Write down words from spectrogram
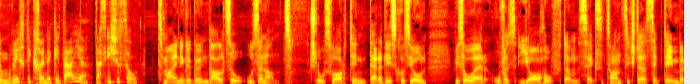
um richtig gedeihen. Das ist es so. Die Meinungen gehen also auseinander. Das Schlusswort in dieser Diskussion, wieso er auf ein Ja hofft am 26. September,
